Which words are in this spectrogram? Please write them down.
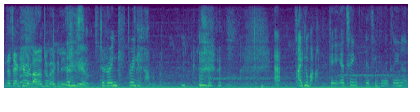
Næste gang køber du bare noget, du godt kan lide. To drink, drink it up. ja, drik nu bare. Okay, jeg tænkte, jeg tænkte på noget grineren.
